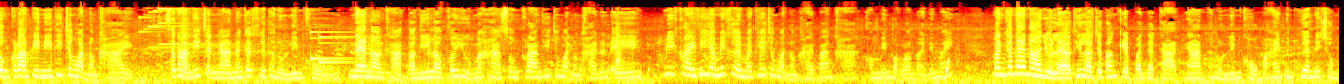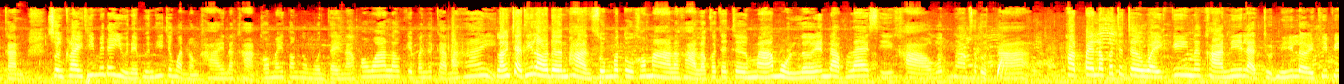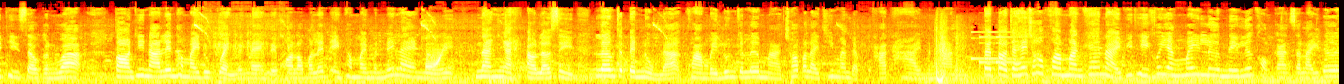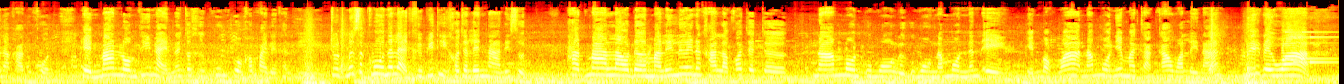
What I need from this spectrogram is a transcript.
สงกรานต์ปีนี้ที่จังหวัดหนองคาย สถานที่จัดงานนั่นก็คือถนนริมโขงแน่นอนค่ะ ตอนนี้เราก็อยู่มหาสงกรานต์ที่จังหวัดหนองคายนั่นเอง มีใครที่ยังไม่เคยมาเที่ยวจังหวัดหนองคายบ้างคะคอมเมนต์บอกเราหน่อยได้ไหม มันก็แน่นอนอยู่แล้วที่เราจะต้องเก็บบรรยากาศงานถนนริมโขงมาให้เพื่อนๆได้ชมกัน ส่วนใครที่ไม่ได้อยู่ในพื้นที่จังหวัดหนองคายนะคะ ก็ไม่ต้องกังวลใจนะ เพราะว่าเราเก็บบรรยากาศมาให้ หลังจากที่เราเดินผ่านซุ้มประตูเข้ามาแล้วค่ะ เราก็จะเจอม้าหมุนเลย อันดับแรกสีขาวงดงามสะดุดตา ถัดไปเราก็จะเจอไวกิ้งนะคะ นี่แหละจุดนี้เลยที่พิธีแซวกันว่า ตอนที่น้าเล่นทำไมดูแกว่งแรงๆแต่พอเรามาเล่นเองทำไมมันไม่แรงเลย นั่นไง เอาแล้วสิ เริ่มจะเป็นหนุ่มแล้ว ความวัยรุ่นก็เริ่มมาชอบอะไรที่มันแบบท้าทายมันมัน แต่ต่อจะให้ชอบความมันแค่ไหนพิธีก็ยังไม่ลืมในเรื่องของการสไลเดอร์นะคะ ทุกคน เห็นม่านลมที่ไหนนั่นก็คือพุ่งตัวเข้าไปเลยทันที จุดเมื่อสักครู่นั่นแหละคือพิธีเขาจะเล่นนานที่สุด ถัดมาเราเดินมาเรื่อยๆนะคะ เราก็จะเจอน้ำมนต์อุโมงค์หรืออุโมงค์น้ำมนต์นั่นเอง เห็นบอกว่าน้ำมนต์เนี่ยมาจากเก้าวัดเลยนะ เรียกได้ว่า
